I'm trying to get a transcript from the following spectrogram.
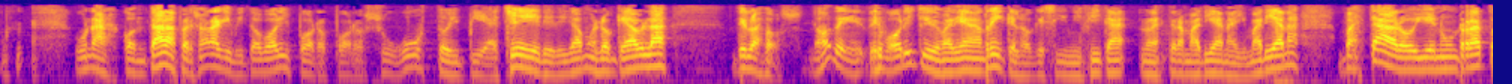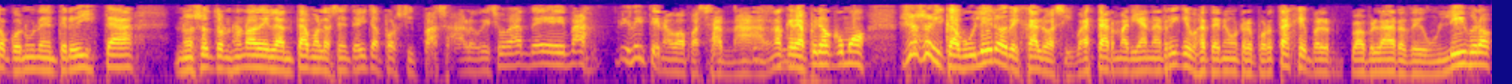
unas contadas personas que invitó Boris por, por su gusto y piacere, digamos, lo que habla de los dos, ¿no? De, de Boric y de Mariana Enrique, lo que significa nuestra Mariana. Y Mariana va a estar hoy en un rato con una entrevista. Nosotros no nos adelantamos las entrevistas por si pasa algo. Eso va, en este no va a pasar nada, no creas. Pero como yo soy cabulero, déjalo así. Va a estar Mariana Enrique, va a tener un reportaje, va a hablar de un libro,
